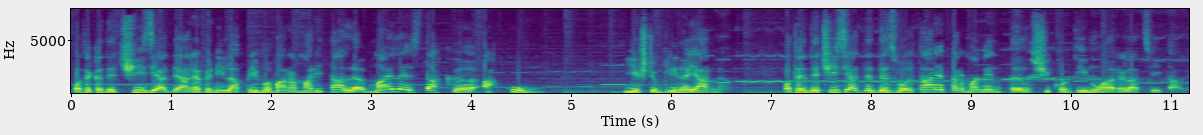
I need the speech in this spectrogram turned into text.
Poate că decizia de a reveni la primăvara maritală, mai ales dacă acum ești în plină iarnă. Poate decizia de dezvoltare permanentă și continuă a relației tale.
